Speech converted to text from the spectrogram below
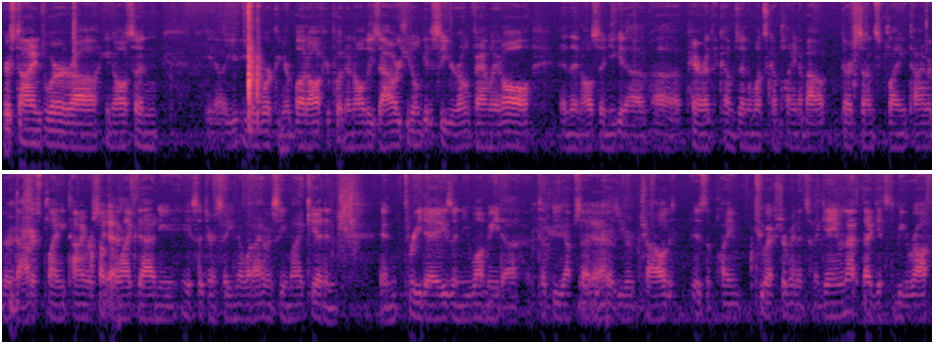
there's times where uh, you know all of a sudden, you know, you, you're working your butt off, you're putting in all these hours, you don't get to see your own family at all, and then all of a sudden you get a, a parent that comes in and wants to complain about their son's playing time or their daughter's playing time or something Yeah. like that, and you, you sit there and say, you know what, I haven't seen my kid in in three days, and you want me to to be upset Yeah. because your child isn't playing two extra minutes in a game, and that that gets to be rough.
